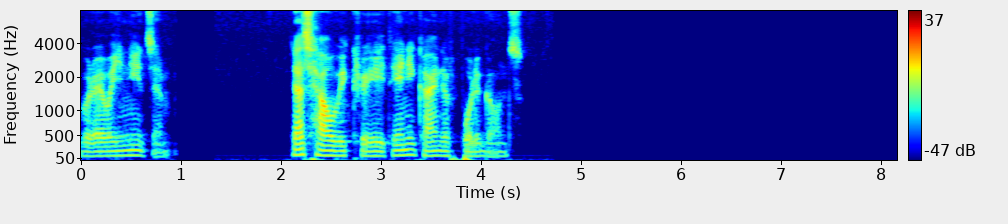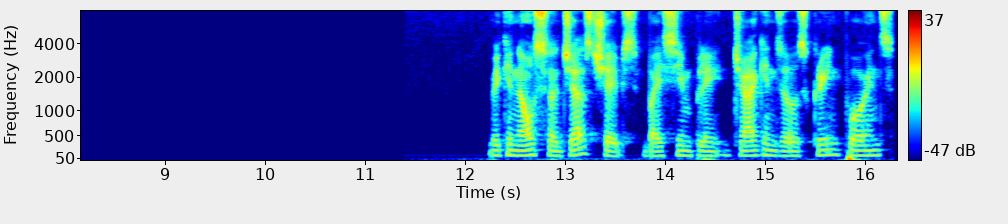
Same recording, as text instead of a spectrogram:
wherever you need them. That's how we create any kind of polygons. We can also adjust shapes by simply dragging those green points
